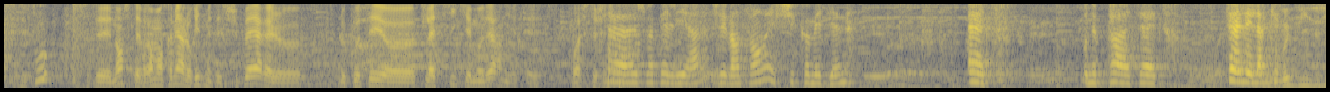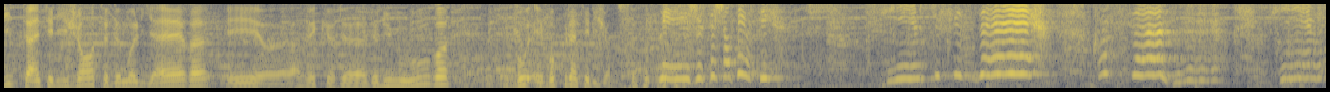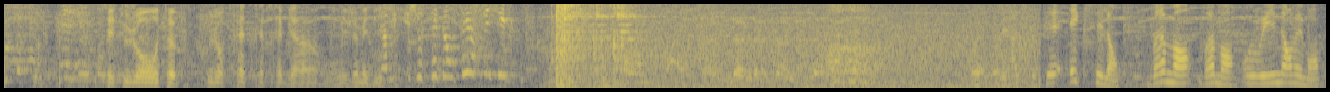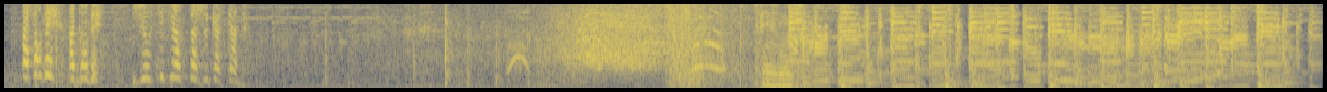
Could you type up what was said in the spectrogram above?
c'était non, c'était vraiment très bien. Le rythme était super et le, le côté euh, classique et moderne, il était, ouais, c'était génial. Euh, je m'appelle Léa, j'ai 20 ans et je suis comédienne. Être ou ne pas être, telle est la Une question. revisite intelligente de Molière et euh, avec de, de l'humour et, beau- et beaucoup d'intelligence. Mais je sais chanter aussi. S'il suffisait qu'on s'aime. C'est toujours au top, toujours très très très bien, on n'est jamais déçu. Non mais je sais danser aussi, si. Ah, C'était excellent. Vraiment, vraiment. Oui, oui, énormément. Attendez, attendez, j'ai aussi fait un stage de cascade. Oh la vache.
